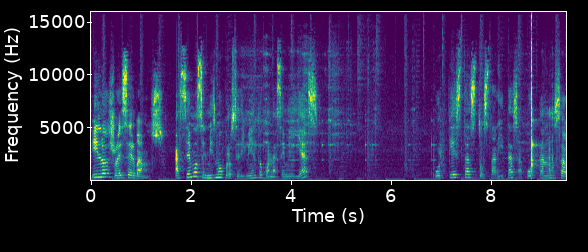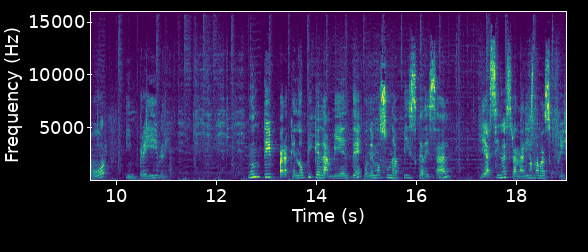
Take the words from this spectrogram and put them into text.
Y los reservamos. Hacemos el mismo procedimiento con las semillas porque estas tostaditas aportan un sabor increíble. Un tip para que no pique el ambiente, ponemos una pizca de sal y así nuestra nariz no va a sufrir.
